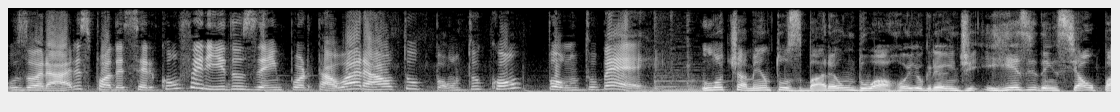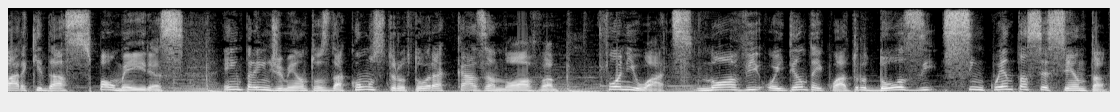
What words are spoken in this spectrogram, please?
Os horários podem ser conferidos em portalaralto.com.br loteamentos Barão do Arroio Grande e Residencial Parque das Palmeiras. Empreendimentos da construtora Casa Nova. Fone Whats 98412 5060.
